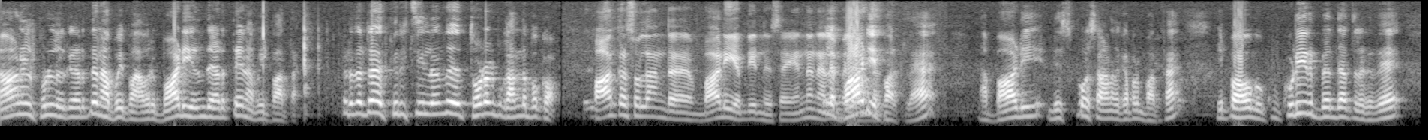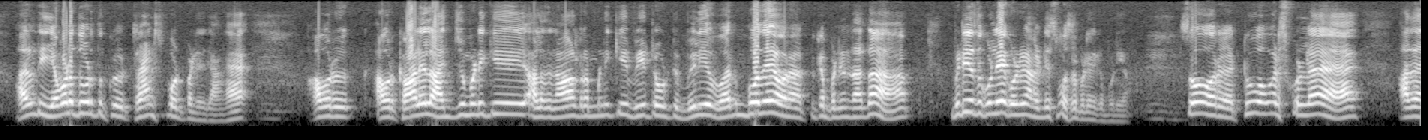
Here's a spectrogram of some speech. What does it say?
நாணல் புல் இருக்கிற இடத்த நான் போய் பா அவர் பாடி இருந்த இடத்தையே நான் போய் பார்த்தேன். கிட்டத்தட்ட திருச்சியிலேருந்து தொடர்புக்கு அந்த பக்கம். பார்க்க சொல்ல அந்த பாடி எப்படி இருந்துச்சு சார்? என்ன நிலைமை பாடியை பார்க்கல. நான் பாடி டிஸ்போஸ் ஆனதுக்கப்புறம் பார்த்தேன். இப்போ அவங்க குடியிருப்பு எந்த இடத்துல இருக்குது? அதுலேருந்து எவ்வளோ தூரத்துக்கு டிரான்ஸ்போர்ட் பண்ணியிருக்காங்க? அவர் அவர் காலையில் அஞ்சு மணிக்கு அல்லது நாலரை மணிக்கு வீட்டை விட்டு வெளியே வரும்போதே அவரை பிக்கப் பண்ணியிருந்தா தான் விடியதுக்குள்ளேயே கொண்டு நாங்கள் டிஸ்போசல் பண்ணியிருக்க முடியும். ஸோ ஒரு டூ ஹவர்ஸ்க்குள்ளே அதை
